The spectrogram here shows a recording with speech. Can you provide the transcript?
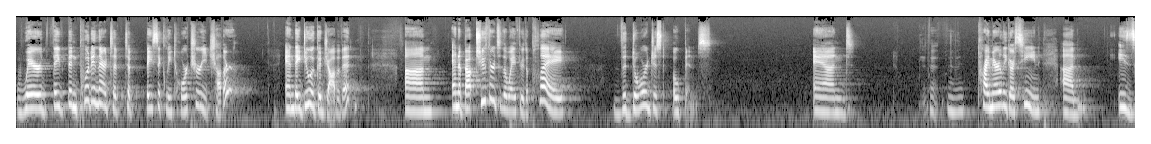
where they've been put in there to, to basically torture each other. And they do a good job of it. Um, and about two thirds of the way through the play, the door just opens. And primarily Garcin um, is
